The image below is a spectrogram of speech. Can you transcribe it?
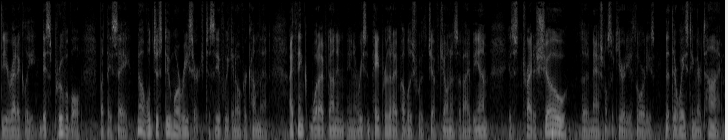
theoretically disprovable, but they say, no, we'll just do more research to see if we can overcome that. I think what I've done in, in a recent paper that I published with Jeff Jonas of IBM is try to show the national security authorities that they're wasting their time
